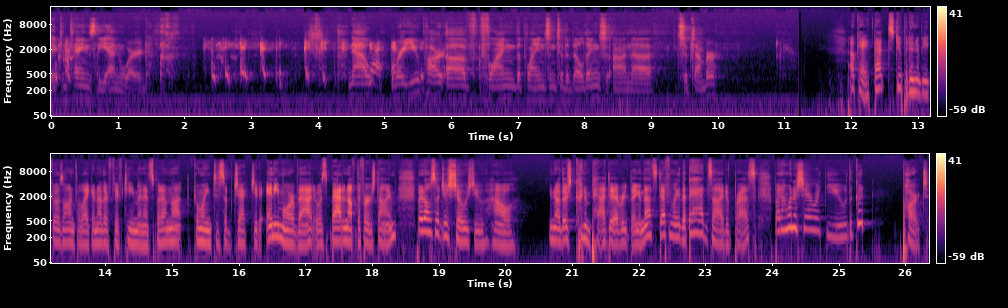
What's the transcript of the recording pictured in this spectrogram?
it contains the N word. Now, Yeah. were you part of flying the planes into the buildings on uh, September? Okay, that stupid interview goes on for like another 15 minutes, but I'm not going to subject you to any more of that. It was bad enough the first time, but it also just shows you how, you know, there's good and bad to everything. And that's definitely the bad side of press. But I want to share with you the good part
